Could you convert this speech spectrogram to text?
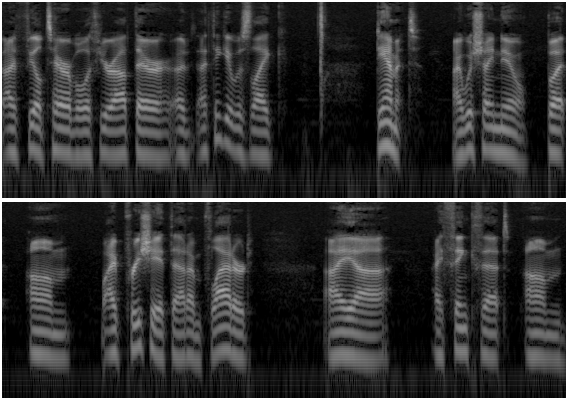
I feel terrible if you're out there. I, I think it was like, damn it. I wish I knew, but um, I appreciate that. I'm flattered. I uh, I think that um,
